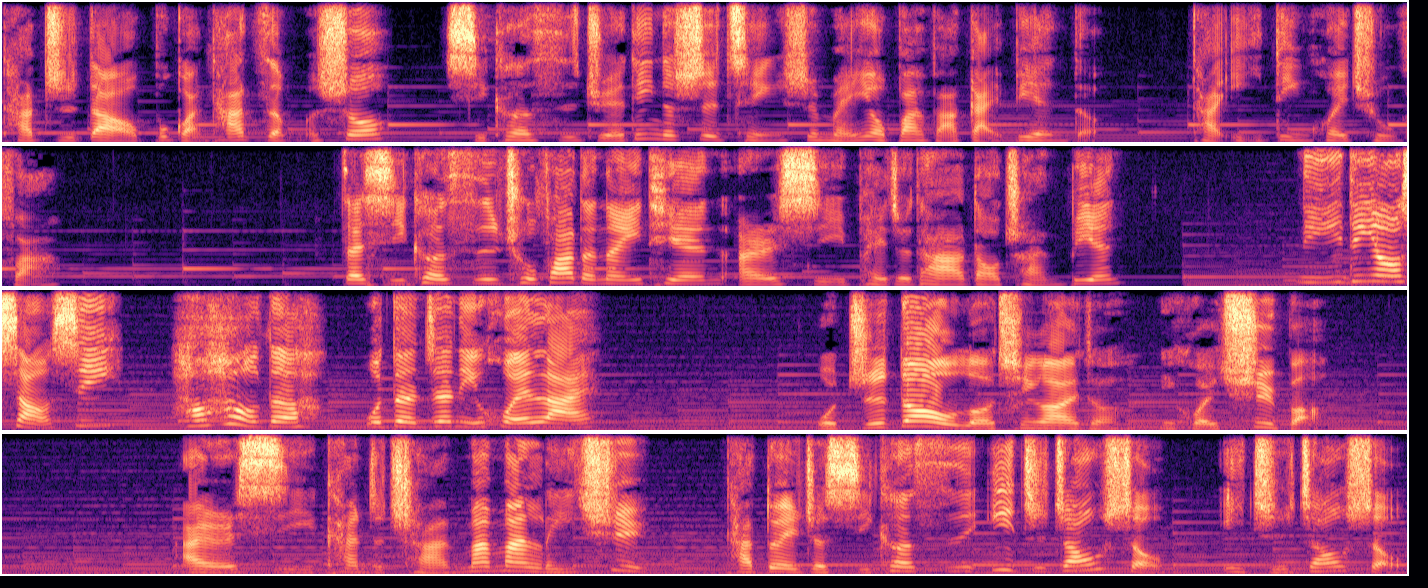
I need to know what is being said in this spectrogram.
他知道，不管他怎么说，席克斯决定的事情是没有办法改变的。他一定会出发。在席克斯出发的那一天，艾尔喜陪着他到船边。你一定要小心，好好的。我等着你回来。我知道了，亲爱的，你回去吧。艾尔喜看着船慢慢离去，他对着席克斯一直招手，一直招手，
